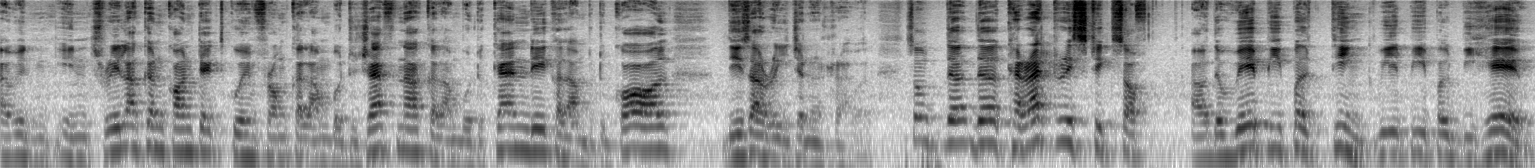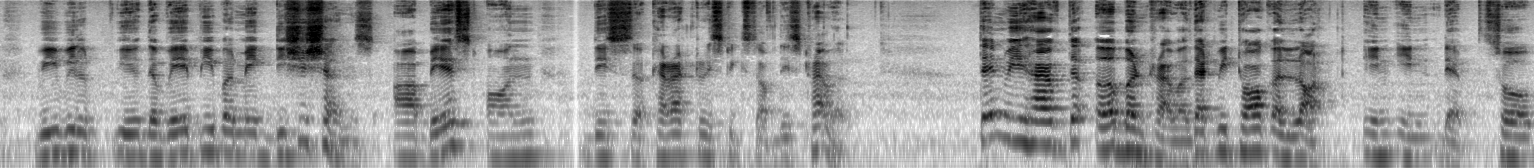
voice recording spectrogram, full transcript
uh, in, in Sri Lankan context, going from Colombo to Jaffna, Colombo to Kandy, Colombo to Galle, these are regional travel. So the, the characteristics of uh, the way people think, we people behave, we will we, the way people make decisions are based on these uh, characteristics of this travel. Then we have the urban travel that we talk a lot in in depth. So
